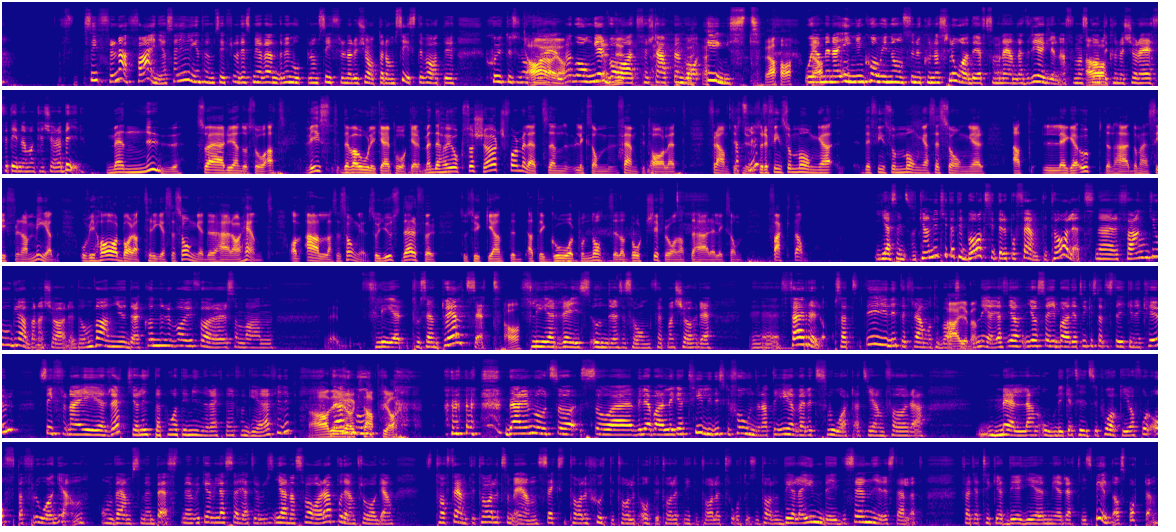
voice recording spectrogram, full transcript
Siffrorna, fine, jag säger ingenting om siffrorna. Det som jag vände mig mot med de siffrorna du tjatade om sist, det var att det 7811 Ja, ja, ja. gånger Men var det- att Verstappen var yngst. Ja, och jag ja. menar, ingen kommer ju någonsin att kunna slå det eftersom man har ändrat reglerna. För man ska inte kunna köra F1 innan man kan köra bil. Men nu så är det ju ändå så att visst, det var olika epoker, men det har ju också körts Formel 1 sedan liksom 50-talet fram tills nu. Så det finns så många, det finns så många säsonger att lägga upp den här, de här siffrorna med. Och vi har bara tre säsonger där det här har hänt, av alla säsonger. Så just därför så tycker jag inte att det går på något sätt att bortse ifrån att det här är liksom faktan. Ja, sen så kan du titta tillbaka, sitter det på 50-talet när Fangio och grabbarna körde. De vann ju, där kunde det vara ju förare som vann fler, procentuellt sett, Ja. fler race under en säsong för att man körde eh, färre lopp. Så det är ju lite fram och tillbaka, upp och ner. Jag, jag, jag säger bara att jag tycker statistiken är kul. Siffrorna är rätt. Jag litar på att din miniräknare fungerar, Filip. Ja, det gör knappt jag. Däremot så, så eh, vill jag bara lägga till i diskussionen att det är väldigt svårt att jämföra mellan olika tidsepoker. Jag får ofta frågan om vem som är bäst, men jag brukar vilja säga att jag vill gärna svara på den frågan. Ta 50-talet som en, 60-talet, 70-talet, 80-talet, 90-talet, 2000-talet och dela in det i decennier istället. För att jag tycker att det ger en mer rättvis bild av sporten.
